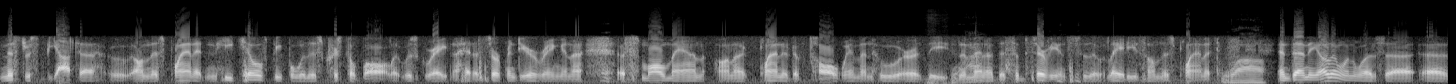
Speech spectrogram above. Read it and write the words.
Mistress Beata uh, on this planet, and he kills people with his crystal ball. It was great. I had a serpent earring and a, a small man on a planet of tall women who are the the men of the subservience to the ladies on this planet. Wow. And then the other one was uh, uh,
